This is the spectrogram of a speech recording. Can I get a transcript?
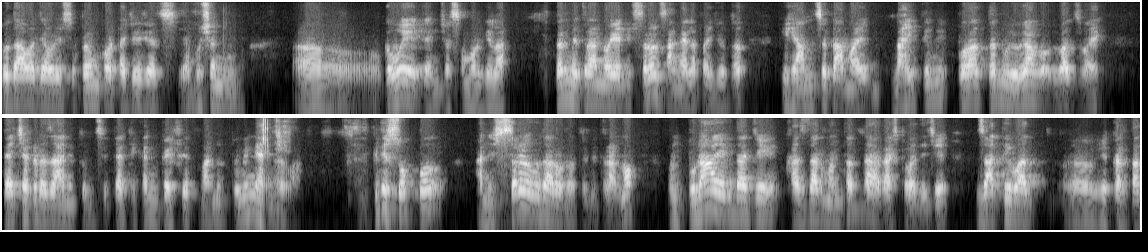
तो दावा ज्यावेळी सुप्रीम कोर्टाचे जज या भूषण अं, गवई त्यांच्यासमोर गेला. तर मित्रांनो यांनी सरळ सांगायला पाहिजे होतं की हे आमचं काम आहे नाही ते मी पुरातन विभाग विभाग जो आहे त्याच्याकडे जा आणि तुमची त्या ठिकाणी कैफियत मांडून तुम्ही न्याय मिळवा. किती सोपं आणि सरळ उदाहरण होतं मित्रांनो. पण पुन्हा एकदा जे खासदार म्हणतात ना राष्ट्रवादीचे जातीवाद हे करतात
